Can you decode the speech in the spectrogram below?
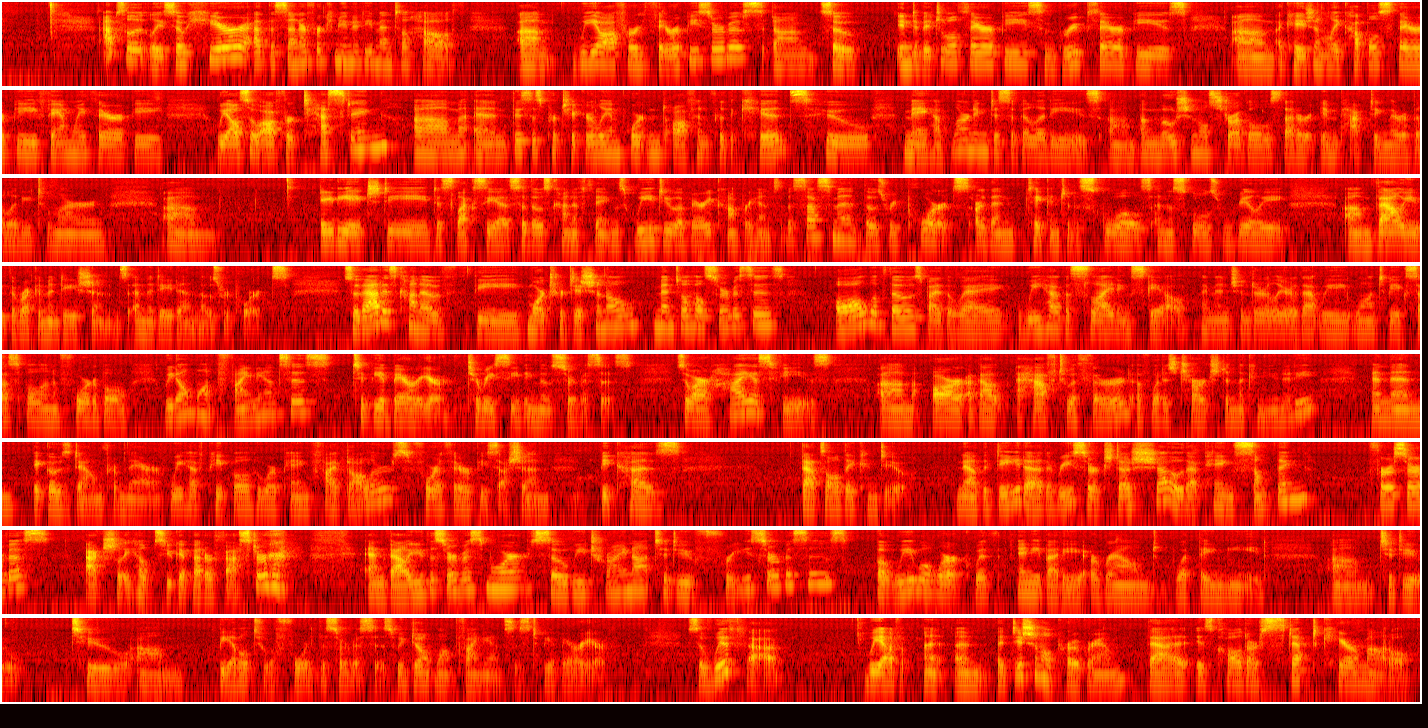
Absolutely. So, here at the Center for Community Mental Health, um, we offer therapy service. Um, so, individual therapy, some group therapies, um, occasionally couples therapy, family therapy. We also offer testing, um, and this is particularly important often for the kids who may have learning disabilities, um, emotional struggles that are impacting their ability to learn, um, ADHD, dyslexia, so those kind of things. We do a very comprehensive assessment. Those reports are then taken to the schools, and the schools really um, value the recommendations and the data in those reports. So that is kind of the more traditional mental health services. All of those, by the way, we have a sliding scale. I mentioned earlier that we want to be accessible and affordable. We don't want finances to be a barrier to receiving those services. So our highest fees um, are about a half to a third of what is charged in the community and then it goes down from there. We have people who are paying $5 for a therapy session because that's all they can do. Now, the data, the research does show that paying something for a service actually helps you get better faster and value the service more. So, we try not to do free services, but we will work with anybody around what they need um, to do to um, be able to afford the services. We don't want finances to be a barrier. So, with that, we have a, an additional program that is called our stepped care model.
